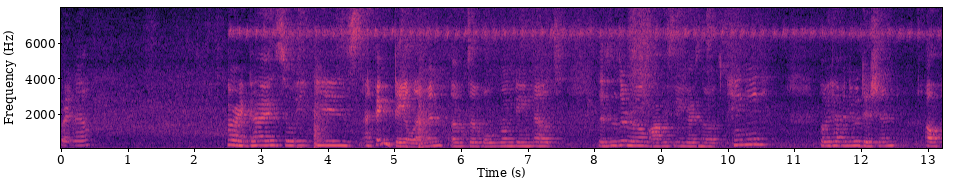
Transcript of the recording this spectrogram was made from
right now Alright guys, so it is, I think day 11 of the whole room being built. This is the room, obviously you guys know it's painted. But we have a new addition. Oh,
